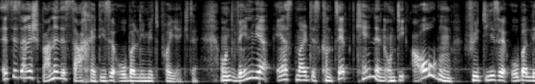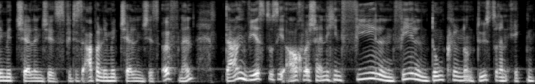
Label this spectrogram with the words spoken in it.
Es ist eine spannende Sache, diese Oberlimit-Projekte. Und wenn wir erstmal das Konzept kennen und die Augen für diese Oberlimit-Challenges, für diese Upper-Limit-Challenges öffnen, dann wirst du sie auch wahrscheinlich in vielen, vielen dunklen und düsteren Ecken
